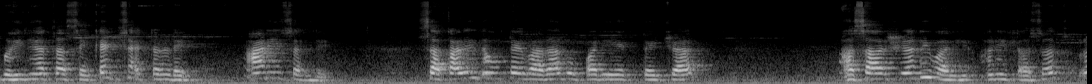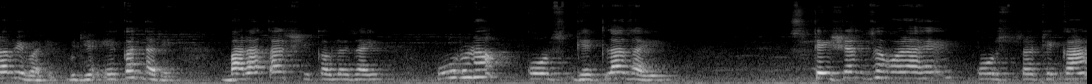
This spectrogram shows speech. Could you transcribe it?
महिन्याचा सेकंड सॅटरडे आणि संडे सकाळी नऊ ते बारा दुपारी एक ते चार. असा शनिवारी आणि तसंच रविवारी. म्हणजे एकंदरीत बारा तास शिकवलं जाईल. पूर्ण कोर्स घेतला जाईल. स्टेशनजवळ आहे कोर्सचं ठिकाण.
